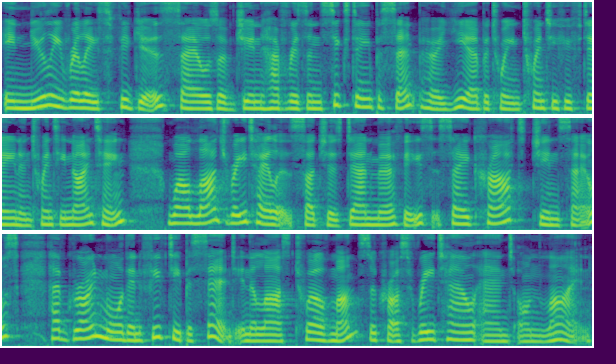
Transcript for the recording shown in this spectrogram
In newly released figures, sales of gin have risen 16% per year between 2015 and 2019, while large retailers such as Dan Murphy's say craft gin sales have grown more than 50% in the last 12 months across retail and online.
